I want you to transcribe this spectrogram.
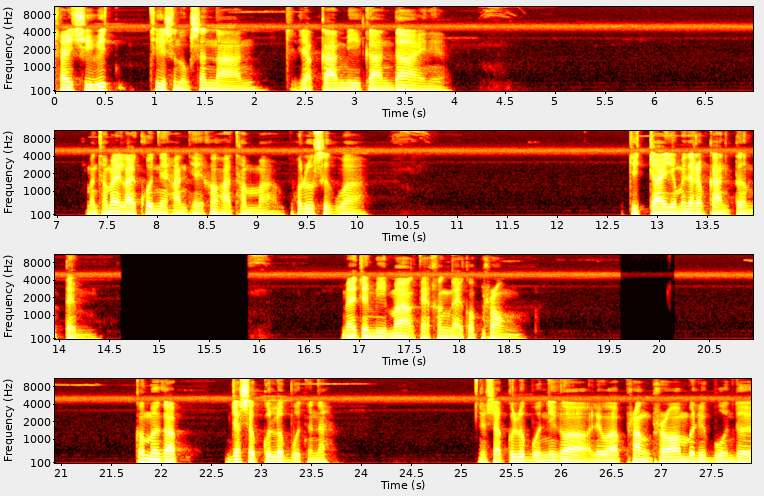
ใช้ชีวิตที่สนุกสนานจากการมีการได้เนี่ยมันทำให้หลายคนเนี่ยหันเหเข้าหาธรรมะเพราะรู้สึกว่า จิตใจยังไม่ได้รับการเติมเต็ม แม้จะมีมากแต่ข้างในก็พร่อง ก็เหมือนกับยัสกุลบุตรนะนะยัสกุลบุตรนี่ก็เรียกว่าพรั่งพร้อมบริบูรณ์ด้วย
